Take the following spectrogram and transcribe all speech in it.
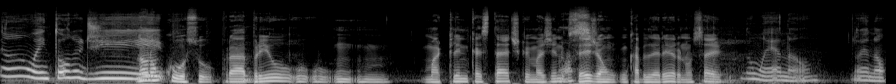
Não, é em torno de. Não, não curso. Para abrir o- o- um- um- uma clínica estética, imagino Nossa. que seja um, um cabeleireiro, não sei. Não é, não. Não é, não.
